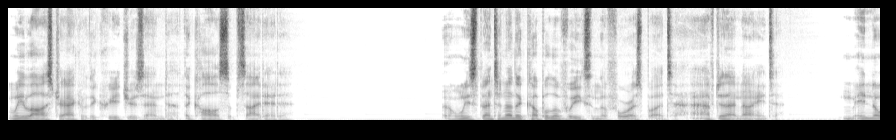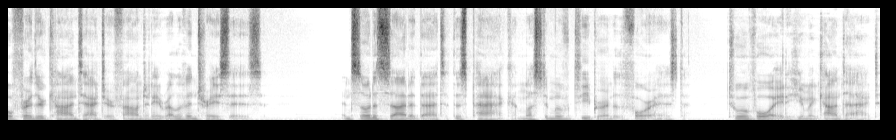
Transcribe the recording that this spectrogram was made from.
We lost track of the creatures and the calls subsided. We spent another couple of weeks in the forest, but after that night, made no further contact or found any relevant traces, and so decided that this pack must have moved deeper into the forest to avoid human contact.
